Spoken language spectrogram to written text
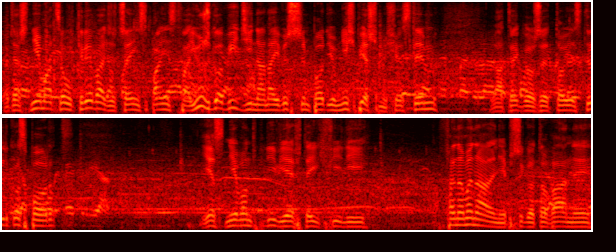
chociaż nie ma co ukrywać, że część z Państwa już go widzi na najwyższym podium. Nie śpieszmy się z tym, dlatego że to jest tylko sport. Jest niewątpliwie w tej chwili fenomenalnie przygotowany,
